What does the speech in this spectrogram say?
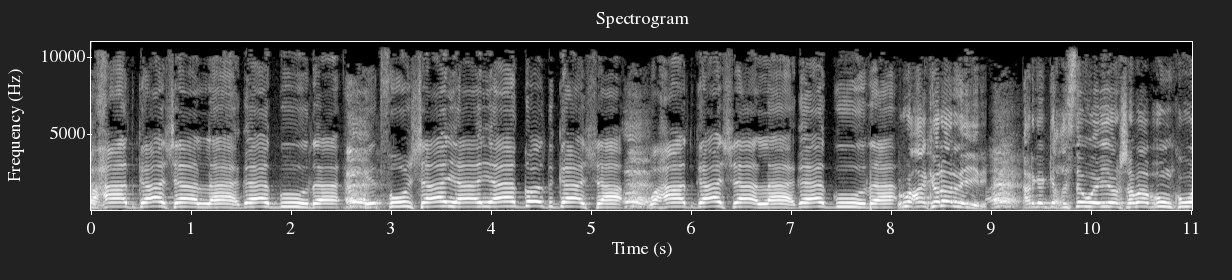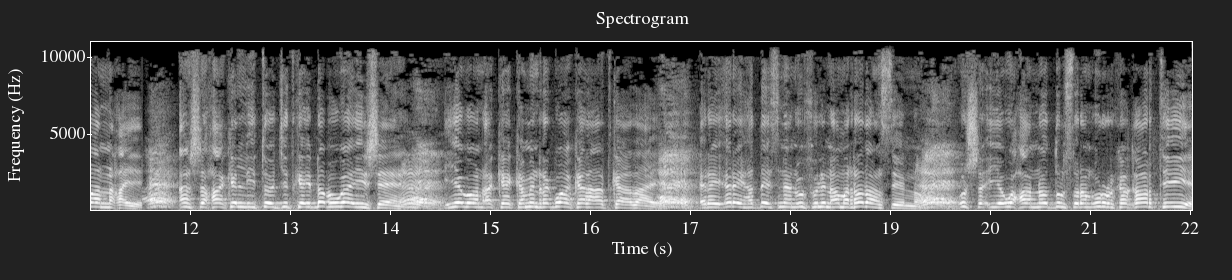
waxaad gaasha laga guuda? Geed fuushaayaya godgaasha waxaad gaasha laga guuda? Waxaa kaloo la yidhi argagixiso weeyo shabaab uunku waa naxaye anshaxaa ka liitoo jidkay dhab uga iisheene iyagoon akeekamin rag waa kala adkaadaaye erey erey haddaysnaan u fulin amarradaan siinno usha iyo waxaa noo dul suran ururka qaartiiye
